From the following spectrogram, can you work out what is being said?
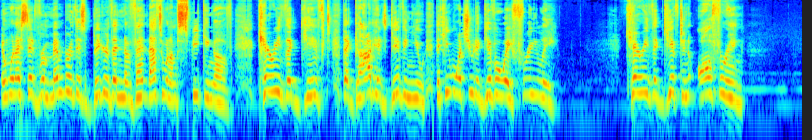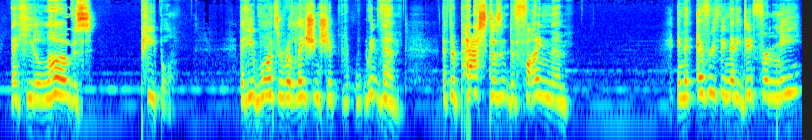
And when I said, remember this bigger than an event, that's what I'm speaking of. Carry the gift that God has given you, that He wants you to give away freely. Carry the gift and offering that He loves people, that He wants a relationship with them, that their past doesn't define them, and that everything that He did for me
